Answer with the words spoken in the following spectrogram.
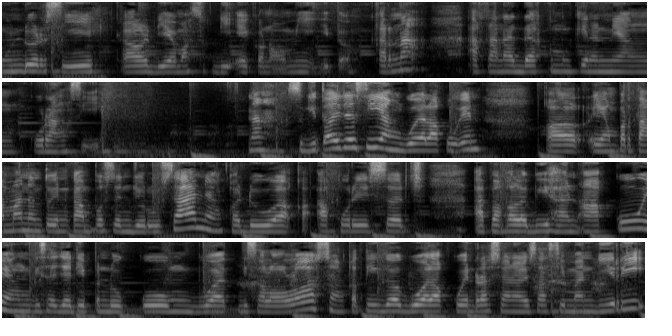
mundur sih kalau dia masuk di ekonomi gitu. Karena akan ada kemungkinan yang kurang sih. Nah segitu aja sih yang gue lakuin. Kalau yang pertama nentuin kampus dan jurusan. Yang kedua aku research apa kelebihan aku yang bisa jadi pendukung buat bisa lolos. Yang ketiga gue lakuin rasionalisasi mandiri.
